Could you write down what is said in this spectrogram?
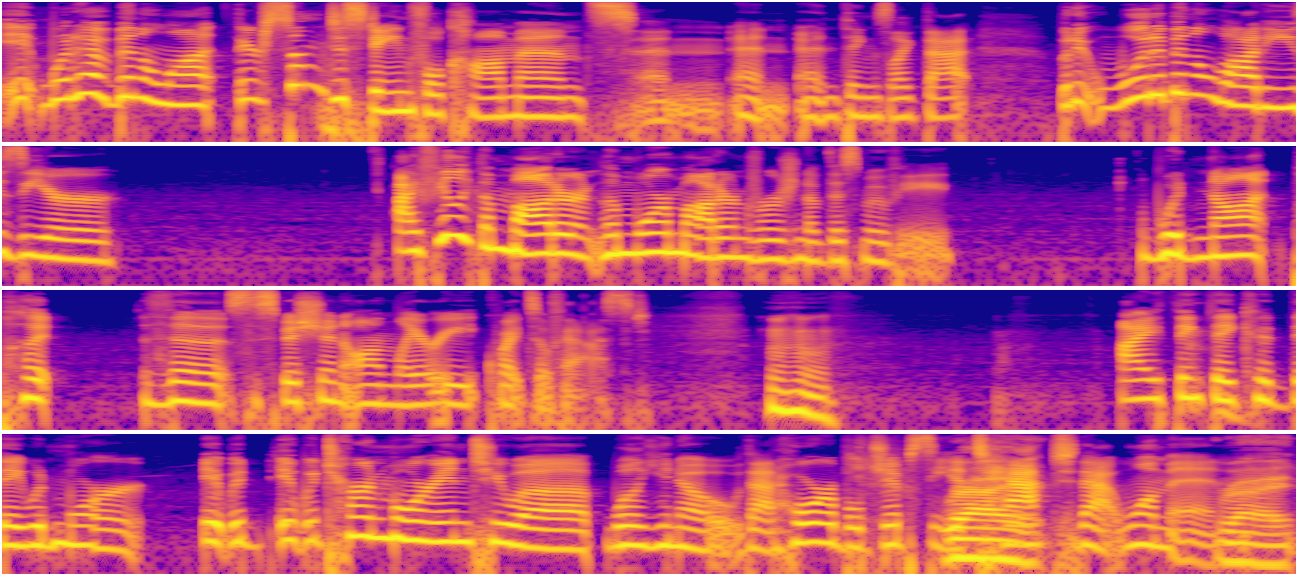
it would have been a lot there's some disdainful comments and and and things like that, but it would have been a lot easier I feel like the modern the more modern version of this movie would not put the suspicion on Larry quite so fast. Mm-hmm. I think they could they would more it would it would turn more into a well you know that horrible gypsy Right. attacked that woman right.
